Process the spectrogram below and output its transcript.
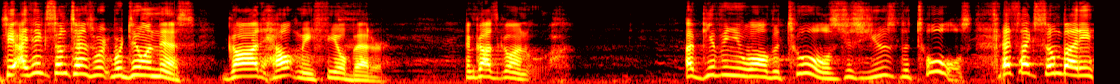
see, I think sometimes we're, we're doing this. God help me feel better. And God's going, I've given you all the tools, just use the tools. That's like somebody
